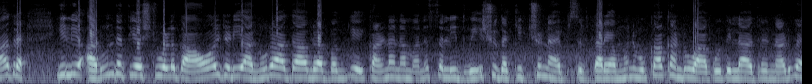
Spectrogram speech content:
ಆದ್ರೆ ಇಲ್ಲಿ ಅರುಂಧತಿ ಅಷ್ಟು ಒಳಗೆ ಆಲ್ರೆಡಿ ಅನುರಾಧ ಅವರ ಬಗ್ಗೆ ಕರ್ಣನ ಮನಸ್ಸಲ್ಲಿ ದ್ವೇಷದ ಕಿಚ್ಚನ್ನ ಎಬ್ಸಿರ್ತಾರೆ ಅಮ್ಮನ ಮುಖ ಕಂಡ್ರು ಆಗೋದಿಲ್ಲ ಅದ್ರ ನಡುವೆ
